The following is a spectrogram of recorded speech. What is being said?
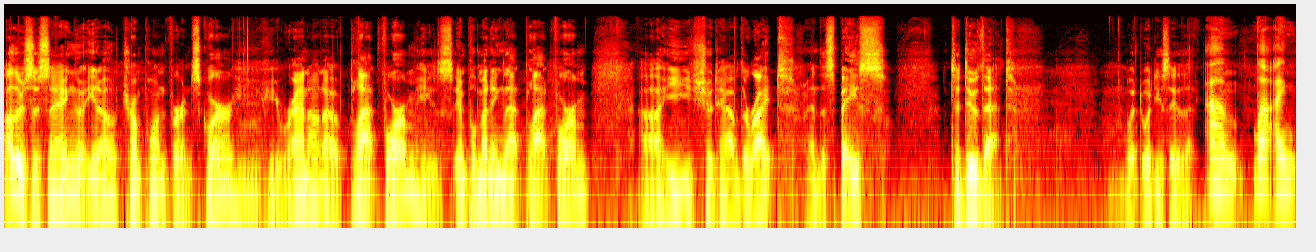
Others are saying, you know, Trump won fair and square. He, he ran on a platform. He's implementing that platform. Uh, he should have the right and the space to do that. What, what do you say to that? Um, well, I,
